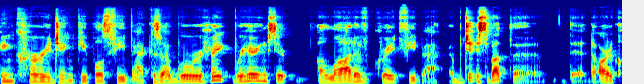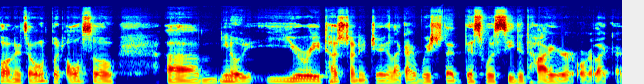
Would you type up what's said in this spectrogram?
encouraging people's feedback because we're we're hearing a lot of great feedback just about the, the, the article on its own, but also, um, you know, you already touched on it, Jay. Like, I wish that this was seated higher, or like I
